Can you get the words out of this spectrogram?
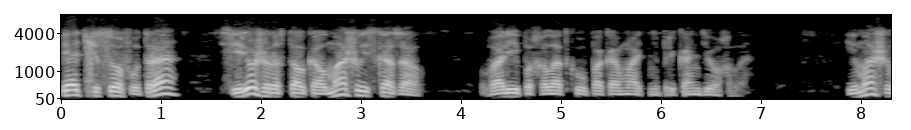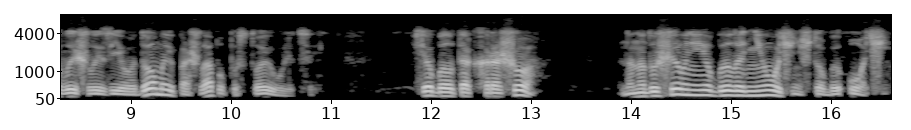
Пять часов утра Сережа растолкал Машу и сказал, «Вали по холодку, пока мать не прикондехала». И Маша вышла из его дома и пошла по пустой улице. Все было так хорошо, но на душе у нее было не очень, чтобы очень.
